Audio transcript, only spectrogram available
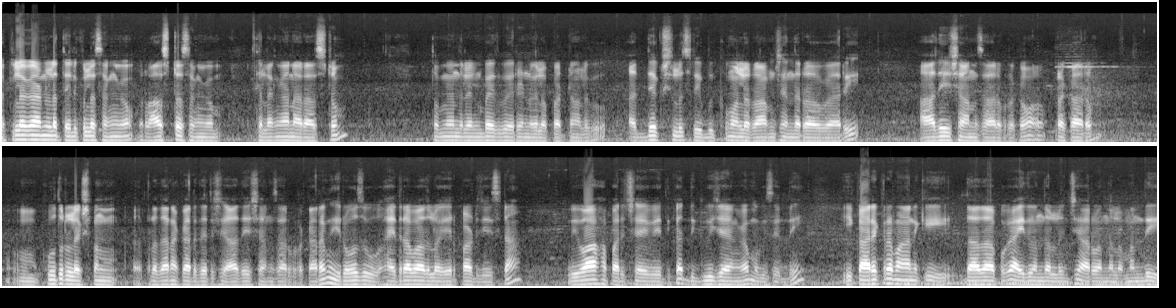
అఖిలగాండ్ల తెలుగుల సంఘం రాష్ట్ర సంఘం తెలంగాణ రాష్ట్రం తొమ్మిది వందల ఎనభై ఐదు రెండు వేల పద్నాలుగు అధ్యక్షులు శ్రీ బుక్కుమల్ల రామచంద్రరావు గారి ఆదేశానుసార ప్రకారం కూతురు లక్ష్మణ్ ప్రధాన కార్యదర్శి ఆదేశానుసార ప్రకారం ఈరోజు హైదరాబాద్లో ఏర్పాటు చేసిన వివాహ పరిచయ వేదిక దిగ్విజయంగా ముగిసింది. ఈ కార్యక్రమానికి దాదాపుగా ఐదు వందల నుంచి ఆరు వందల మంది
